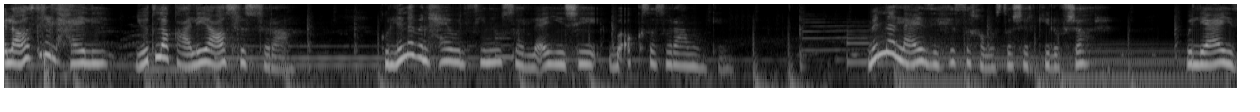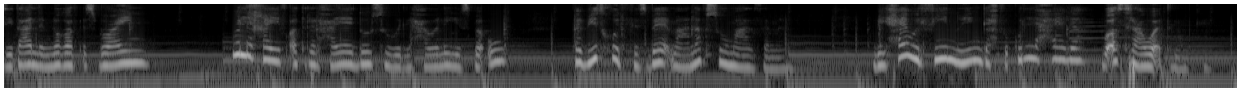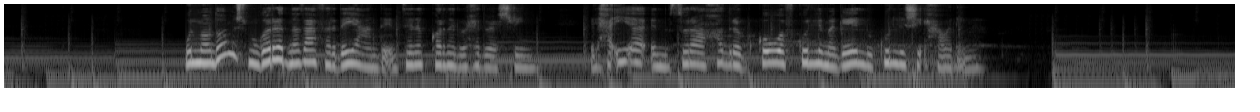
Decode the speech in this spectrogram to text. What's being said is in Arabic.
العصر الحالي يطلق عليه عصر السرعة. كلنا بنحاول فيه نوصل لأي شيء بأقصى سرعة ممكن. منا اللي عايز يخس 15 كيلو في شهر واللي عايز يتعلم لغة في أسبوعين واللي خايف قطر الحياة يدوسه واللي حواليه يسبقوه فبيدخل في سباق مع نفسه ومع الزمن. بيحاول فيه إنه ينجح في كل حاجة بأسرع وقت ممكن. والموضوع مش مجرد نزعة فردية عند إنسان القرن الواحد وعشرين. الحقيقة إن السرعة حاضرة بقوة في كل مجال وكل شيء حوالينا.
